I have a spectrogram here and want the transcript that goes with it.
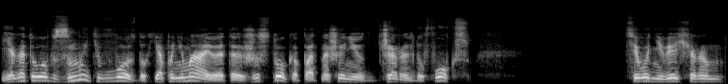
Я готова взмыть в воздух. Я понимаю, это жестоко по отношению к Джеральду Фоксу. Сегодня вечером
